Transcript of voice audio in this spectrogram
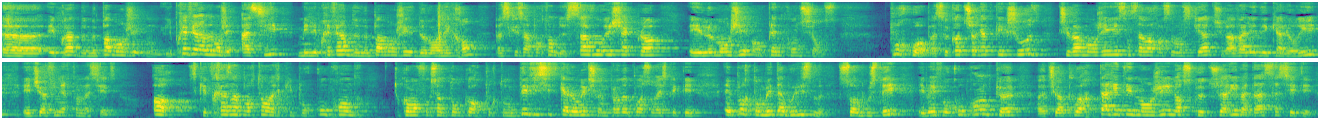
euh, est préférable de ne pas manger. il est préférable de manger assis, mais il est préférable de ne pas manger devant l'écran parce que c'est important de savourer chaque plat et le manger en pleine conscience. Pourquoi? Parce que quand tu regardes quelque chose, tu vas manger sans savoir forcément ce qu'il y a, tu vas avaler des calories et tu vas finir ton assiette. Or, ce qui est très important et qui pour comprendre tout comment fonctionne ton corps, pour que ton déficit calorique sur une perte de poids soit respecté et pour que ton métabolisme soit boosté, eh bien, il faut comprendre que euh, tu vas pouvoir t'arrêter de manger lorsque tu arrives à ta satiété.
